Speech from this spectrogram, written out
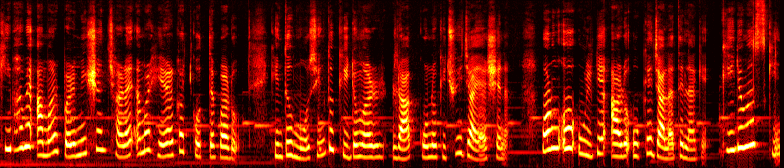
কীভাবে আমার পারমিশন ছাড়াই আমার হেয়ার কাট করতে পারো? কিন্তু মৌসিন তো কিডোমার রাগ কোনো কিছুই যায় আসে না। বরং ও উল্টে আরও ওকে জ্বালাতে লাগে। কিডোমার স্কিন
